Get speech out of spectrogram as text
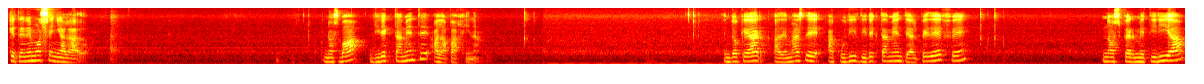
que tenemos señalado. Nos va directamente a la página. En Doquear, además de acudir directamente al PDF, nos permitiría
